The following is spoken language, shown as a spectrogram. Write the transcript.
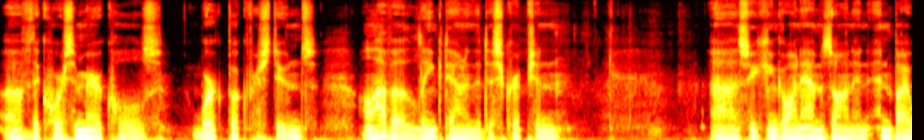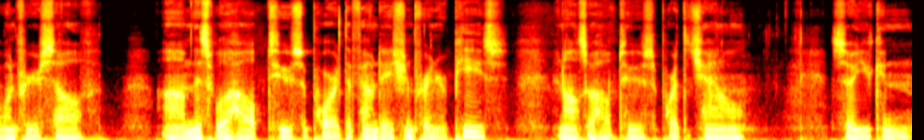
of the Course in Miracles workbook for students. I'll have a link down in the description uh, so you can go on Amazon and, and buy one for yourself. Um, this will help to support the Foundation for Inner Peace and also help to support the channel so you can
